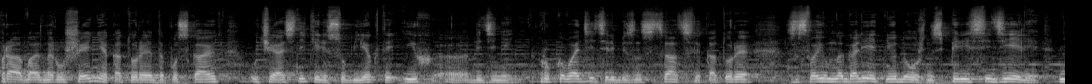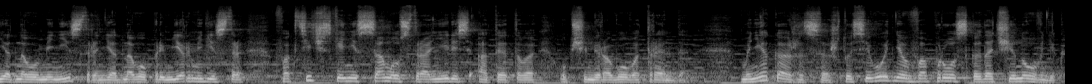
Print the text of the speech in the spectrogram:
правонарушения, которые допускают участники или субъекты их э, объединений. Руководители бизнес-ассоциации, которые за свою многолетнюю должность пересидели ни одного министра, ни одного премьер-министра, фактически они само устранились от этого общемирового тренда. Мне кажется, что сегодня вопрос, когда чиновник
